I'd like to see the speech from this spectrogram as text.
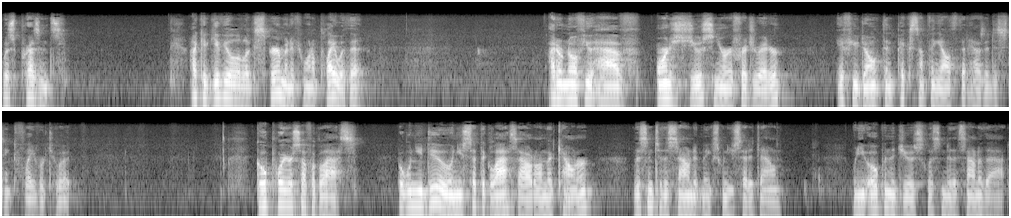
was presence. I could give you a little experiment if you want to play with it. I don't know if you have orange juice in your refrigerator. If you don't, then pick something else that has a distinct flavor to it. Go pour yourself a glass. But when you do, and you set the glass out on the counter, listen to the sound it makes when you set it down. When you open the juice, listen to the sound of that.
